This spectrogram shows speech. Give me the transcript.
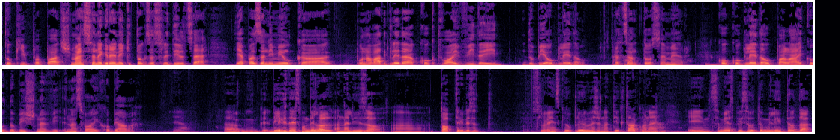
tukaj pa pač, meni se ne gre neki tok za sledilce, je pa zanimiv, ker ponavadi gledajo, koliko tvoji videi dobijo gledal. Predvsem Aha. to se mer, koliko gledal pa lajkov dobiš na, vi- na svojih objavah. Ja. Uh, Glede zdaj smo delali analizo uh, top 30 slovenskih vplivnežev na TikToku Ja. in sem jaz pisal utemeljitev, da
